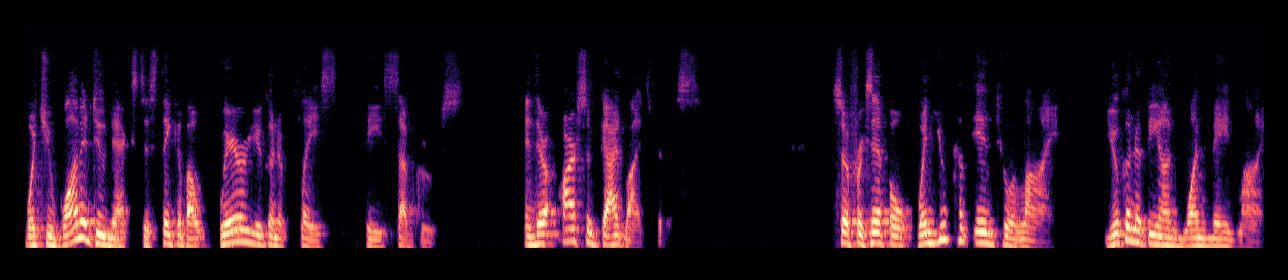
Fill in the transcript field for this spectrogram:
What you want to do next is think about where you're going to place these subgroups. And there are some guidelines for this. So for example, when you come into a line, you're going to be on one main line.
